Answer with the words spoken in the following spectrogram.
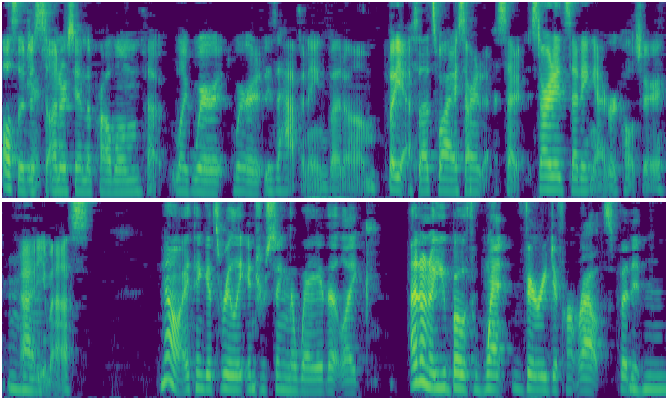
Also, just to understand the problem that like where it where it is happening. But um, but yeah. So that's why I started started studying agriculture at mm-hmm. UMass. No, I think it's really interesting the way that like I don't know, you both went very different routes, but it mm-hmm.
